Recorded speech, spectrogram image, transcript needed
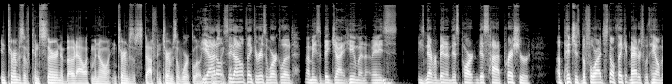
in terms of concern about Alec Manoah? In terms of stuff? In terms of workload? Yeah, I don't like see. that? I don't think there is a workload. I mean, he's a big giant human. I mean, he's he's never been in this part, this high pressure of pitches before. I just don't think it matters with him.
